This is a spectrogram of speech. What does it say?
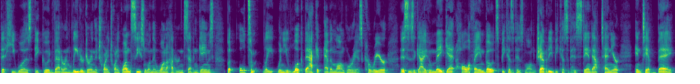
that he was a good veteran leader during the 2021 season when they won 107 games. But ultimately, when you look back at Evan Longoria's career, this is a guy who may get Hall of Fame votes because of his longevity, because of his standout tenure in Tampa Bay.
